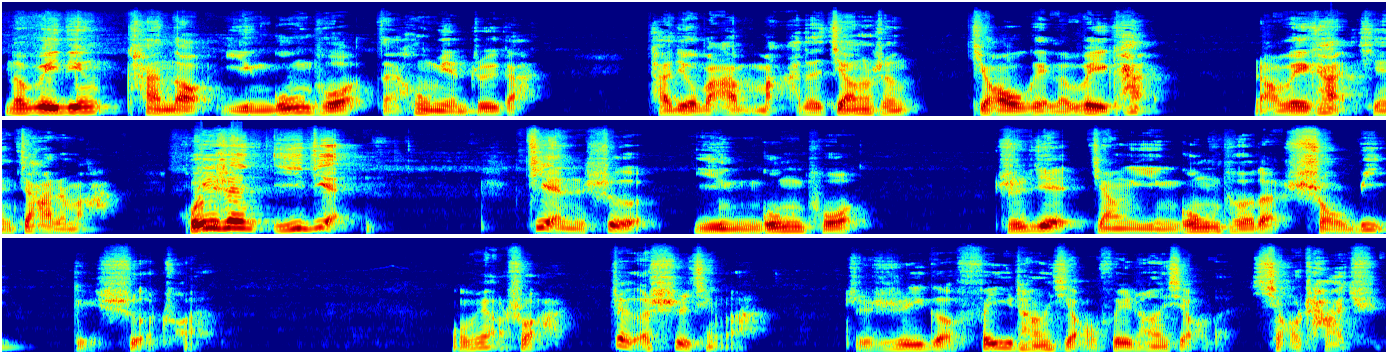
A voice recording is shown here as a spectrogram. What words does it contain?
那魏丁看到尹公陀在后面追赶。他就把马的缰绳交给了魏看，让魏看先驾着马，回身一箭，箭射尹公陀，直接将尹公陀的手臂给射穿。我们要说啊，这个事情啊，只是一个非常小、非常小的小插曲，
